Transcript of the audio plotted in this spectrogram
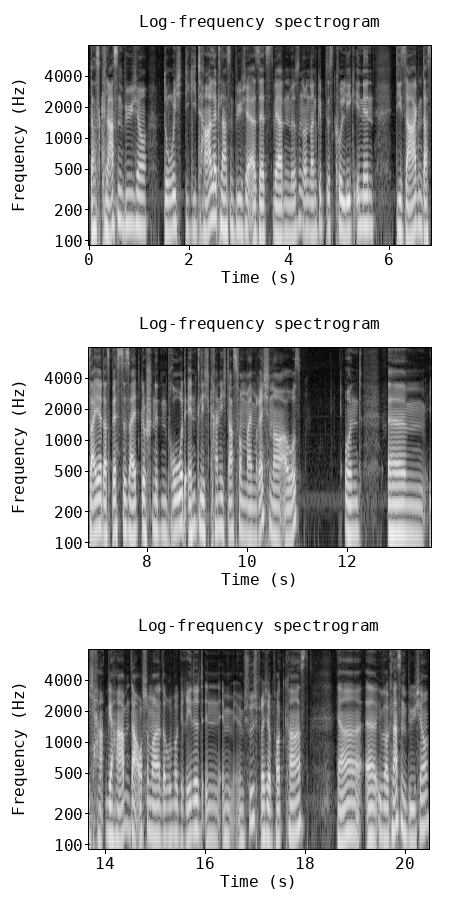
dass Klassenbücher durch digitale Klassenbücher ersetzt werden müssen. Und dann gibt es KollegInnen, die sagen, das sei ja das Beste seit geschnitten Brot, endlich kann ich das von meinem Rechner aus. Und ähm, ich ha wir haben da auch schon mal darüber geredet in, im, im Schulsprecher-Podcast, ja, äh, über Klassenbücher.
